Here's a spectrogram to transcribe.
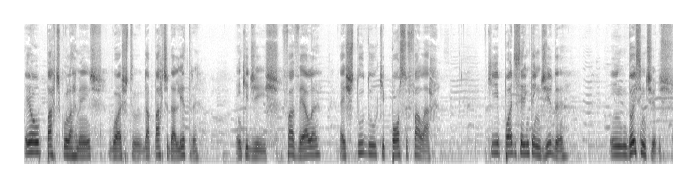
Eu, particularmente, gosto da parte da letra em que diz: Favela é tudo o que posso falar, que pode ser entendida em dois sentidos.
